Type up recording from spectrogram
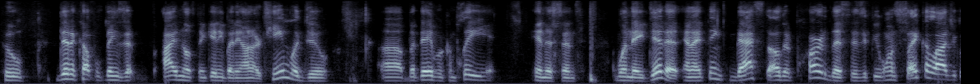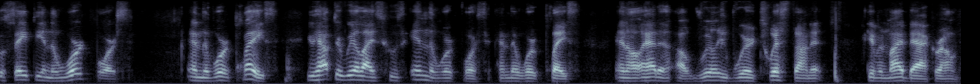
who did a couple things that I don't think anybody on our team would do, uh, but they were completely innocent when they did it. And I think that's the other part of this is if you want psychological safety in the workforce and the workplace, you have to realize who's in the workforce and the workplace. And I'll add a, a really weird twist on it, given my background,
